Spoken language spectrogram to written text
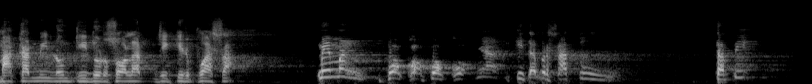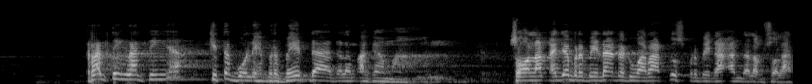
Makan, minum, tidur, sholat, zikir, puasa. Memang pokok-pokoknya kita bersatu. Tapi ranting-rantingnya kita boleh berbeda dalam agama. Sholat aja berbeda ada 200 perbedaan dalam sholat.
